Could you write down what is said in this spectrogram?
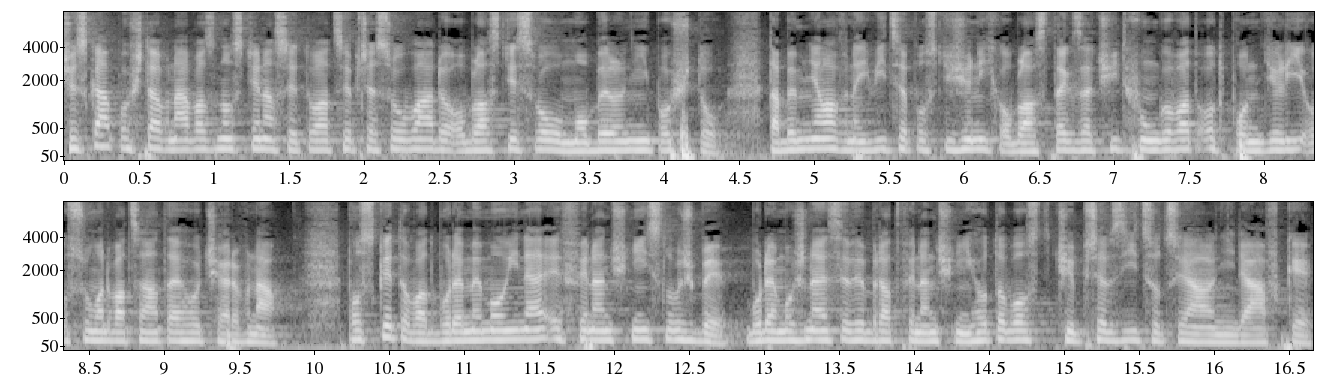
Česká pošta v návaznosti na situaci přesouvá do oblasti svou mobilní poštu. Ta by měla v nejvíce postižených oblastech začít fungovat od pondělí 28. června. Poskytovat bude mimo jiné i finanční služby. Bude možné si vybrat finanční hotovost či převzít sociální dávky.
